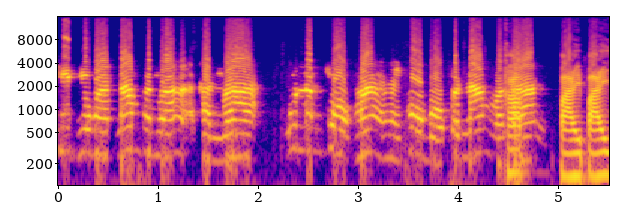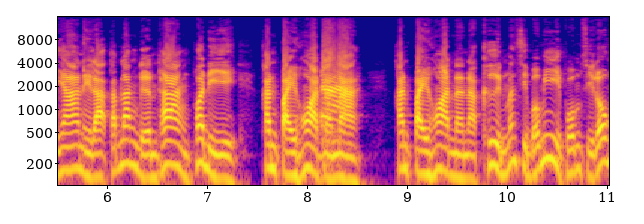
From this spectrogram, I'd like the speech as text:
คลิปอยู่วัดน้ำเพิ่นว่าคันว่าบุญนำโชคมากให้พ่อบอกเพิ่นน้ำว่าครับ ซั่น ไปไปย่านี่ละกำลังเดินทางพอดีขั้นไปฮอดนั่นนะขั้นไปฮอดนั่นนะคืนมันสิบ่มีผมสิลง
